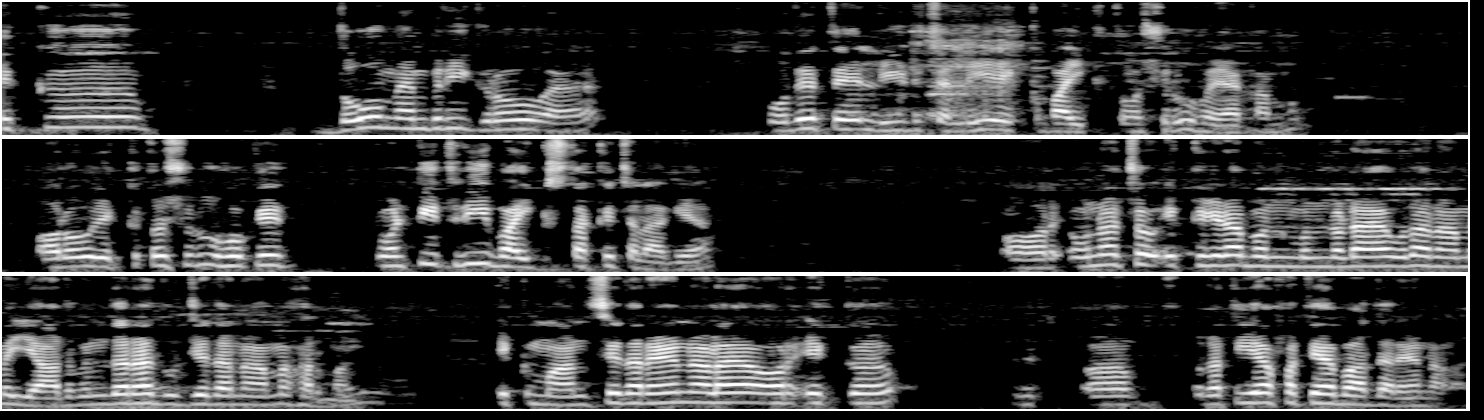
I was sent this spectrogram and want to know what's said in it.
ਇੱਕ, ਦੋ ਮੈਂਬਰੀ ਗਰੋਹ ਹੈ, ਉਹਦੇ ਤੇ ਲੀਡ ਚੱਲੀ ਇੱਕ ਬਾਈਕ ਤੋਂ ਸ਼ੁਰੂ ਹੋਇਆ ਕੰਮ। ਔਰ ਉਹ ਇੱਕ ਤੋਂ ਸ਼ੁਰੂ ਹੋ ਕੇ 23 ਬਾਈਕਸ ਤੱਕ ਚਲਾ ਗਿਆ। ਔਰ ਉਹਨਾਂ ਚੋਂ ਇੱਕ ਜਿਹੜਾ ਮੁੰ- ਮੁੰਡਾ ਹੈ, ਉਹਦਾ ਨਾਮ ਹੈ ਯਾਦਵਿੰਦਰ ਹੈ, ਦੂਜੇ ਦਾ ਨਾਮ ਹੈ ਹਰਮਨ। ਇੱਕ ਮਾਨਸੇ ਦਾ ਰਹਿਣ ਵਾਲਾ ਹੈ ਔਰ ਇੱਕ ਰਤੀਆ ਫਤਿਆਬਾਦ ਦਾ ਰਹਿਣ ਵਾਲਾ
